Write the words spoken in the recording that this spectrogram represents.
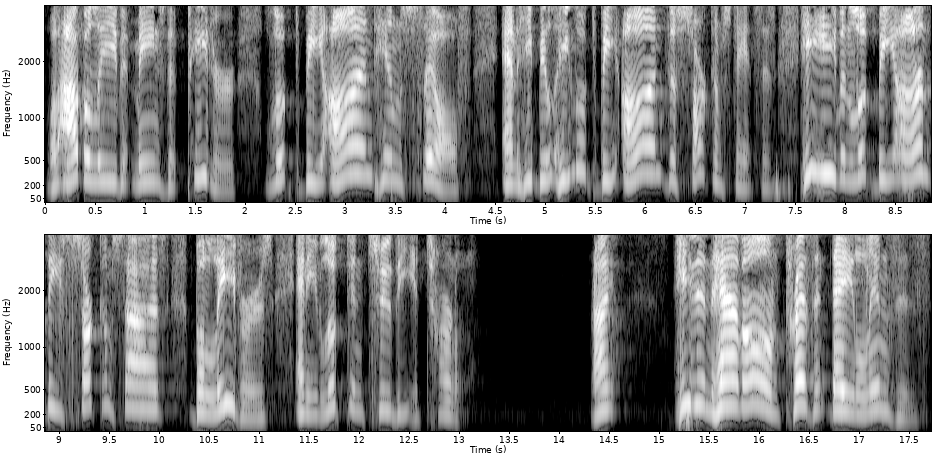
Well, I believe it means that Peter looked beyond himself and he, he looked beyond the circumstances. He even looked beyond these circumcised believers and he looked into the eternal right? He didn't have on present day lenses,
